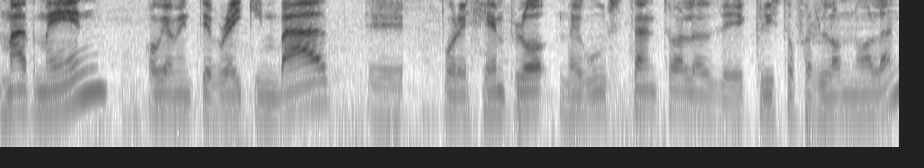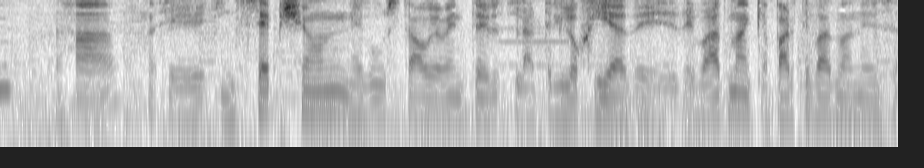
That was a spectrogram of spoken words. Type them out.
Mad Men, obviamente Breaking Bad, eh, por ejemplo, me gustan todas las de Christopher Nolan, Ajá. Eh, Inception, me gusta obviamente la trilogía de, de, Batman, que aparte Batman es,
